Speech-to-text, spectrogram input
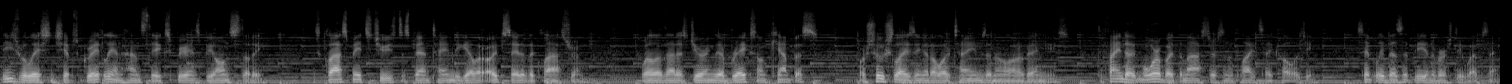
These relationships greatly enhance the experience beyond study, as classmates choose to spend time together outside of the classroom, whether that is during their breaks on campus or socialising at other times and in other venues. To find out more about the Masters in Applied Psychology, simply visit the university website.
